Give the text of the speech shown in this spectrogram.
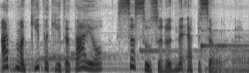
at magkita-kita tayo sa susunod na episode.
